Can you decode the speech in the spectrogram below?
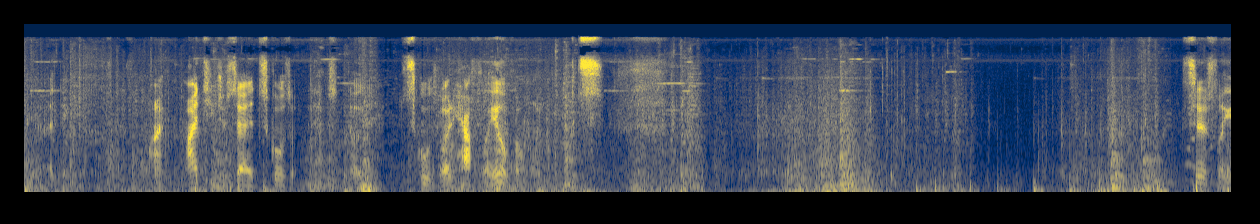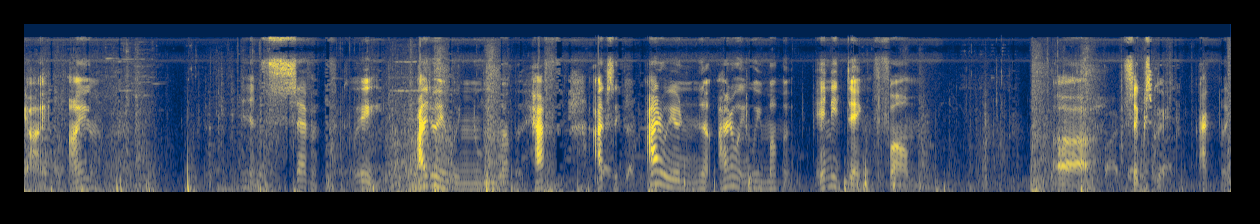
Yeah, I think. My, my teacher said school's, school's already halfway over. I'm like, "What?" Seriously, I I am in seventh grade. I don't even remember half. Actually, I don't even know, I don't even remember anything from uh sixth grade. Actually,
